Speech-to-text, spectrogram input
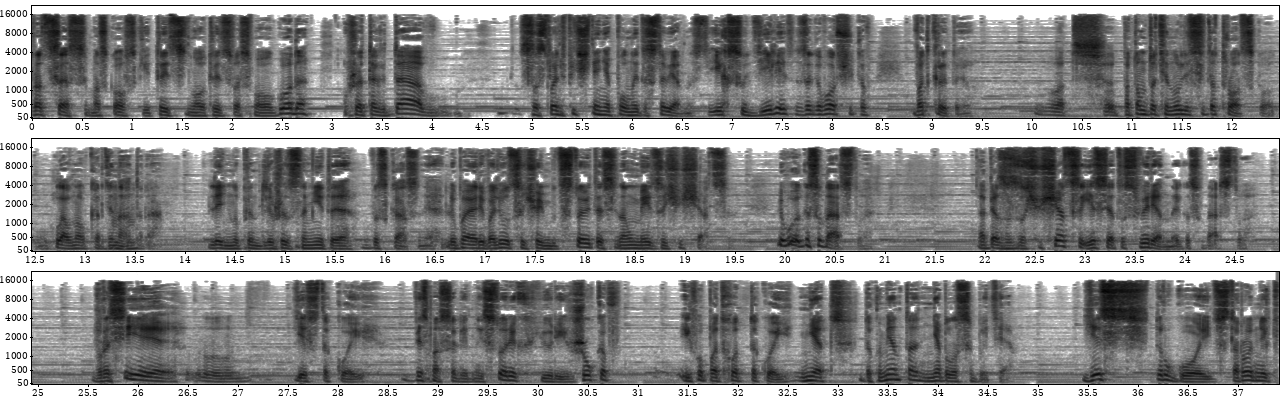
процессы московские 1937-1938 года. Уже тогда создавали впечатление полной достоверности. Их судили, заговорщиков, в открытую. Вот. Потом дотянулись и до Троцкого, главного координатора. Угу. Ленину принадлежит знаменитое высказывание «Любая революция что-нибудь стоит, если она умеет защищаться». Любое государство обязано защищаться, если это суверенное государство. В России э, есть такой весьма солидный историк Юрий Жуков – его подход такой. Нет документа, не было события. Есть другой сторонник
